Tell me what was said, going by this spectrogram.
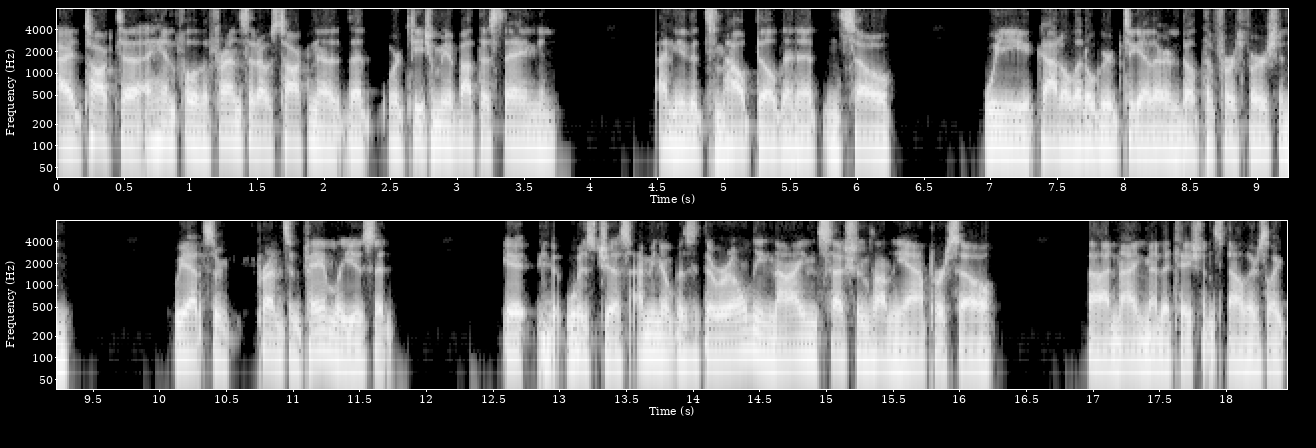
I had talked to a handful of the friends that I was talking to that were teaching me about this thing and I needed some help building it. And so we got a little group together and built the first version. We had some friends and family use it. It, it was just, I mean, it was, there were only nine sessions on the app or so, uh, nine meditations. Now there's like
